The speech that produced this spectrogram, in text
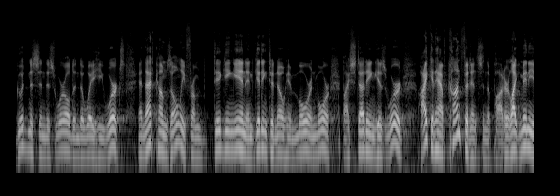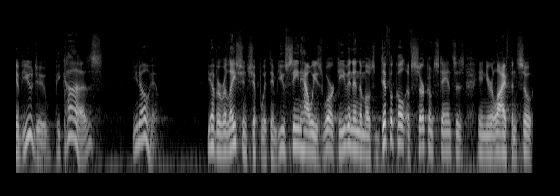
goodness in this world and the way He works. And that comes only from digging in and getting to know Him more and more by studying His Word. I can have confidence in the potter, like many of you do, because you know Him. You have a relationship with Him. You've seen how He's worked, even in the most difficult of circumstances in your life. And so,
